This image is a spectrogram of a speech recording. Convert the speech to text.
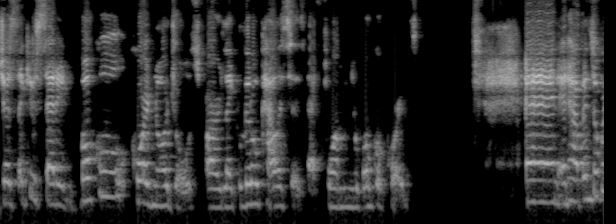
just like you said, it vocal cord nodules are like little calluses that form in your vocal cords, and it happens over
